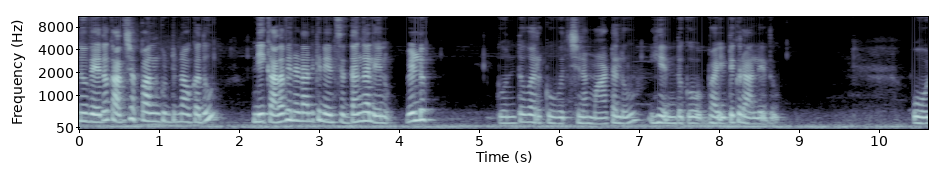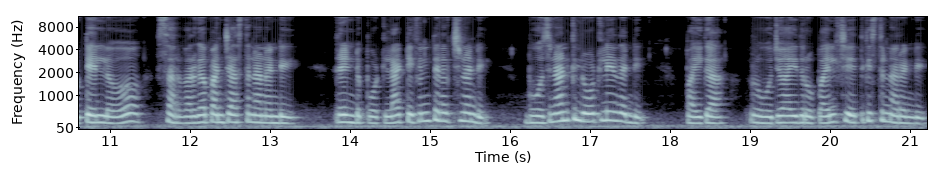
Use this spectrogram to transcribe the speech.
నువ్వేదో కథ చెప్పాలనుకుంటున్నావు కదూ? నీ కథ వినడానికి నేను సిద్ధంగా లేను. వెళ్ళు. గొంతు వరకు వచ్చిన మాటలు ఎందుకో బయటకు రాలేదు. హోటల్లో సర్వర్గా పనిచేస్తున్నానండి. రెండు పూట్ల టిఫిన్ తినొచ్చునండి. భోజనానికి లోటు లేదండి. పైగా రోజు ఐదు రూపాయలు చేతికిస్తున్నారండి.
